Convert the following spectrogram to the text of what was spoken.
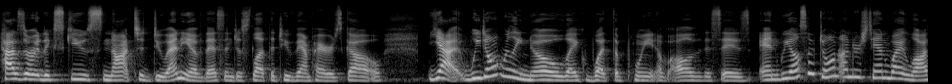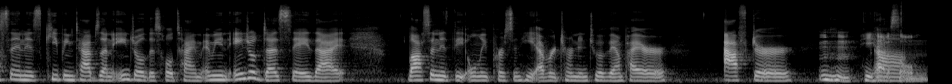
has an excuse not to do any of this and just let the two vampires go. Yeah, we don't really know like what the point of all of this is. And we also don't understand why Lawson is keeping tabs on Angel this whole time. I mean, Angel does say that Lawson is the only person he ever turned into a vampire after he had a soul. um,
